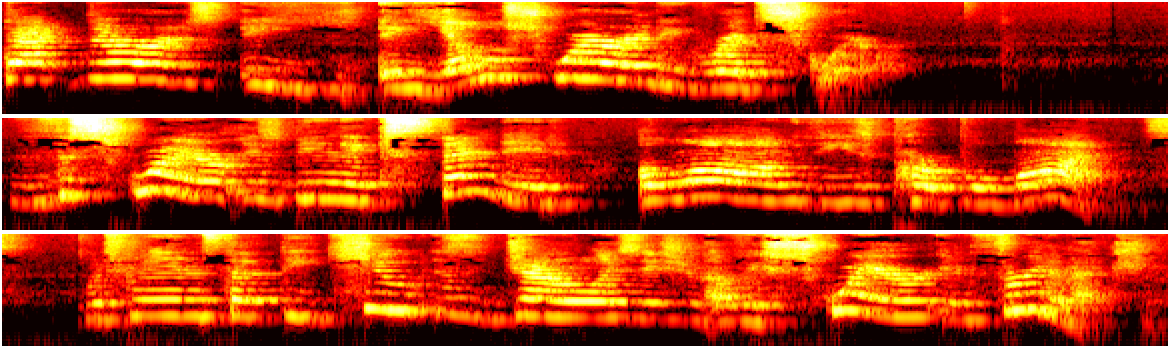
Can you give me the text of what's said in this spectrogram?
that there is a, a yellow square and a red square. The square is being extended along these purple lines, which means that the cube is a generalization of a square in three dimensions.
